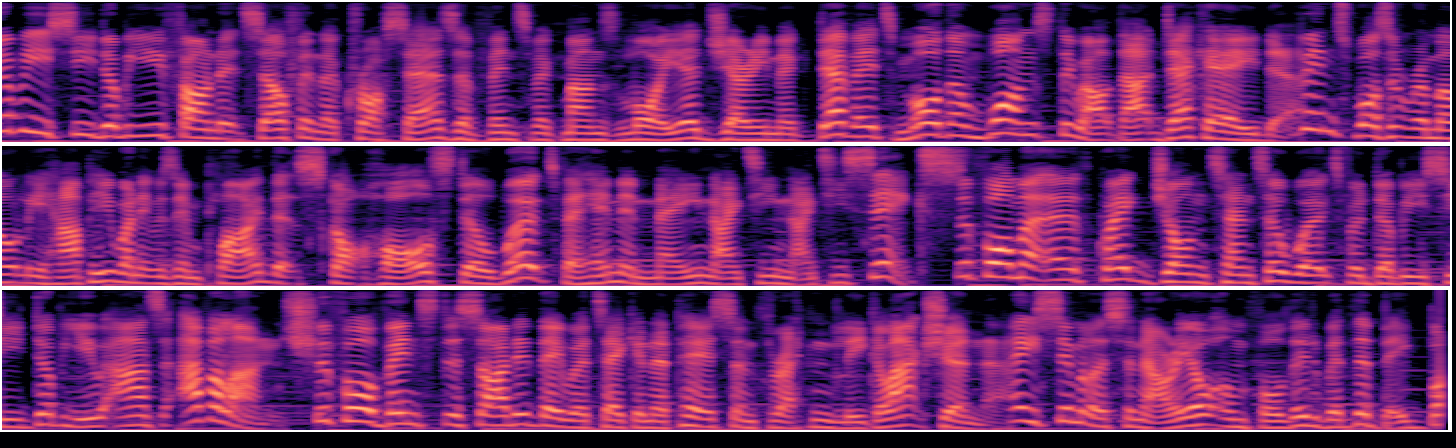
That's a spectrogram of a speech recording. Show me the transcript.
WCW found itself in the crosshairs of Vince McMahon's lawyer, Jerry McDevitt, more than once throughout that decade. Vince wasn't remotely happy when it was implied that Scott Hall still worked for him in May 1996. The former Earthquake, John Tenta, worked for WCW as Avalanche, before Vince decided they were taking the piss and threatened legal action. A similar scenario unfolded with the Big Boss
